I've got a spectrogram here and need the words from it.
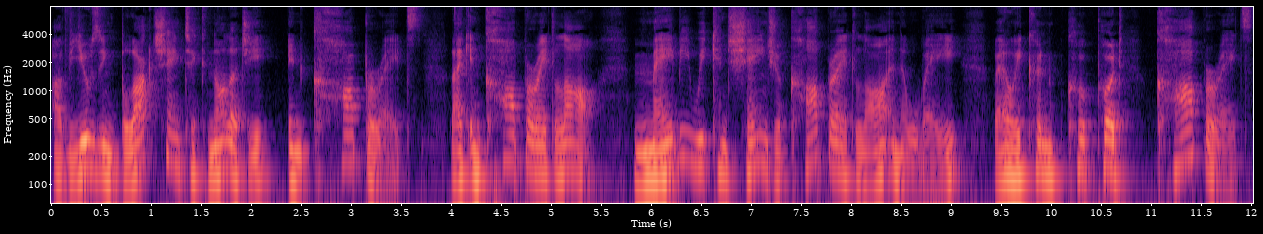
of using blockchain technology in corporates, like in corporate law. Maybe we can change a corporate law in a way where we can put corporates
